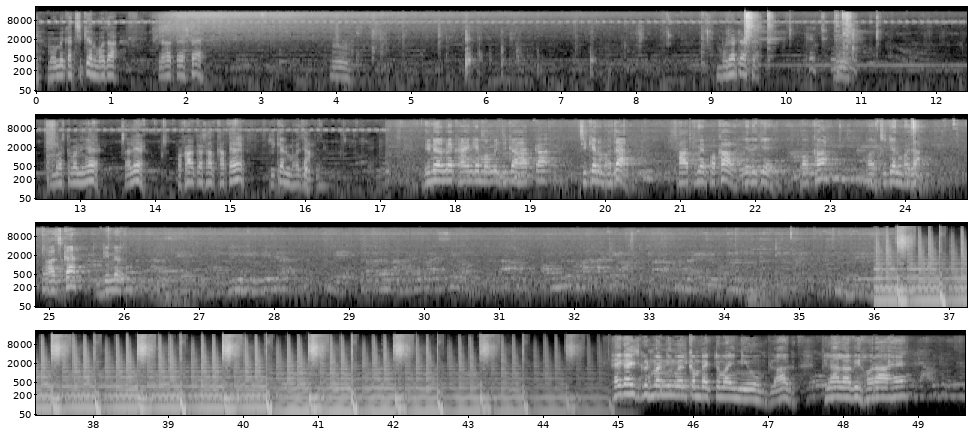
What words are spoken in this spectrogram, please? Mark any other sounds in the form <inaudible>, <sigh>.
Mummy का chicken भजा कैसा टेस्ट है बढ़िया टेस्ट है। मस्त बनी है चलिए पखाड़ के साथ खाते हैं चिकन भजा डिनर में खाएँगे मम्मी जी का हाथ का चिकन भजा साथ में पखाड़ ये देखिए पखाड़ और चिकन भजा आज का डिनर है guys good morning welcome back to my new blog फ़िलहाल अभी हो रहा है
